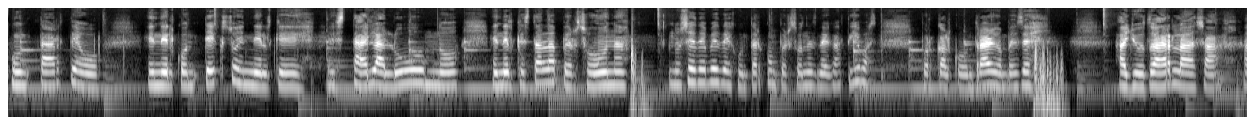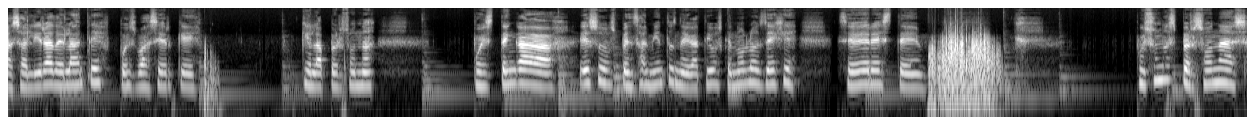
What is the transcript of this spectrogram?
juntarte o en el contexto en el que está el alumno, en el que está la persona. No se debe de juntar con personas negativas, porque al contrario, en vez de ayudarlas a, salir adelante, pues va a ser que, que la persona pues tenga esos pensamientos negativos, que no los deje ser este pues unas personas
